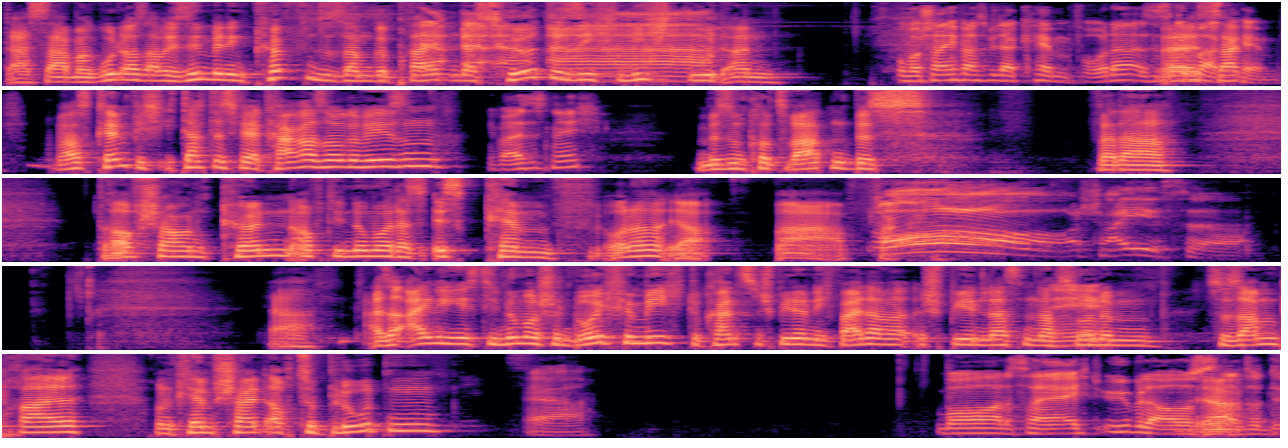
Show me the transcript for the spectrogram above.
Das sah mal gut aus, aber die sind mit den Köpfen zusammengeprallt ja, und das hörte äh, sich nicht gut an. Und wahrscheinlich war es wieder Kämpf, oder? Es ist äh, immer sag, Kämpf. War es Kämpf? Ich, ich dachte, es wäre Karasor gewesen. Ich weiß es nicht. Wir müssen kurz warten, bis wir da draufschauen können auf die Nummer. Das ist Kämpf, oder? Ja. Ah, fuck. Oh, scheiße. Ja, also eigentlich ist die Nummer schon durch für mich. Du kannst den Spieler nicht weiterspielen lassen nach nee. so einem Zusammenprall. Und Kempf scheint auch zu bluten. Ja. Boah, das sah ja echt übel aus. Ja. Also,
